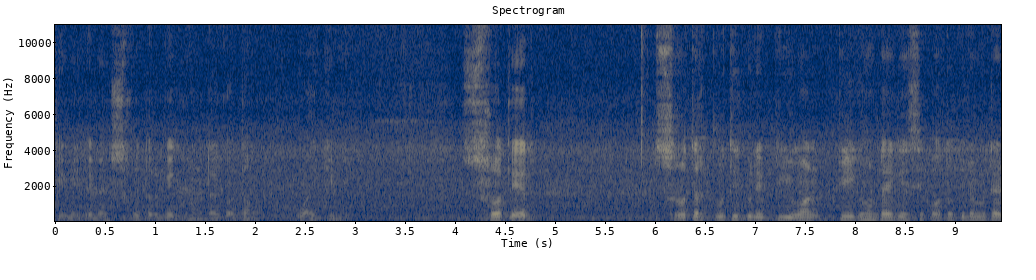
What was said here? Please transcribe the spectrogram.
কিমি এবং স্রোতের বেগ ঘন্টায় কত? ওয়াই কিমি। স্রোতের স্রোতের প্রতিকূলে পি ওয়ান পি ঘন্টায় গেছে কত কিলোমিটার?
